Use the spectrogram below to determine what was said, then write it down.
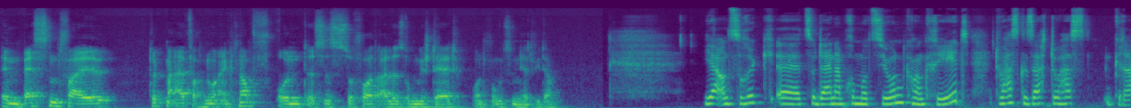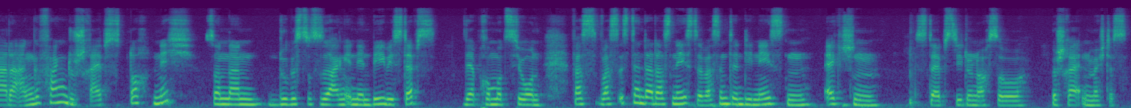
im besten Fall drückt man einfach nur einen Knopf und es ist sofort alles umgestellt und funktioniert wieder. Ja, und zurück äh, zu deiner Promotion konkret. Du hast gesagt, du hast gerade angefangen, du schreibst noch nicht, sondern du bist sozusagen in den Baby-Steps der Promotion. Was, was ist denn da das nächste? Was sind denn die nächsten Action-Steps, die du noch so beschreiten möchtest?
